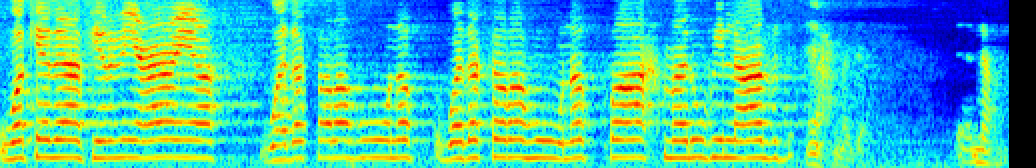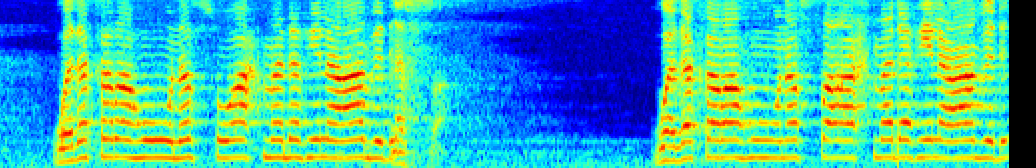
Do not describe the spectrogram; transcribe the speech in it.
وكذا في الرعاية وذكره نص وذكره نص أحمد في العبد. أحمد. نعم. وذكره نص أحمد في العبد. نص. وذكره نص أحمد في العبد.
